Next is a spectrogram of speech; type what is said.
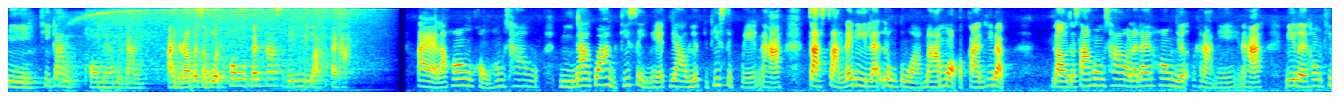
มีที่กั้นพร้อมแล้วเหมือนกันไปเดี๋ยวเราไปสำรวจห้องด้านข้างสักนิดนึงดีกว่าไปค่ะ แต่ละห้องของห้องเช่า มีหน้ากว้างอยู่ที่ 4 เมตร ยาวลึกอยู่ที่ 10 เมตรนะคะ จัดสรรได้ดีและลงตัวมาเหมาะกับการที่แบบ เราจะสร้างห้องเช่าแล้วได้ห้องเยอะขนาดนี้นะคะ นี่เลยห้องที่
